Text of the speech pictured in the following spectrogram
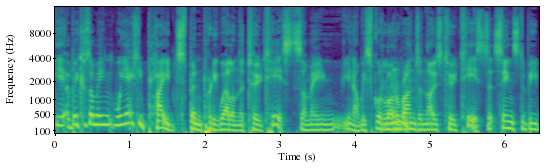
yeah, because I mean, we actually played spin pretty well in the two tests. I mean, you know, we scored a lot mm. of runs in those two tests. It seems to be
